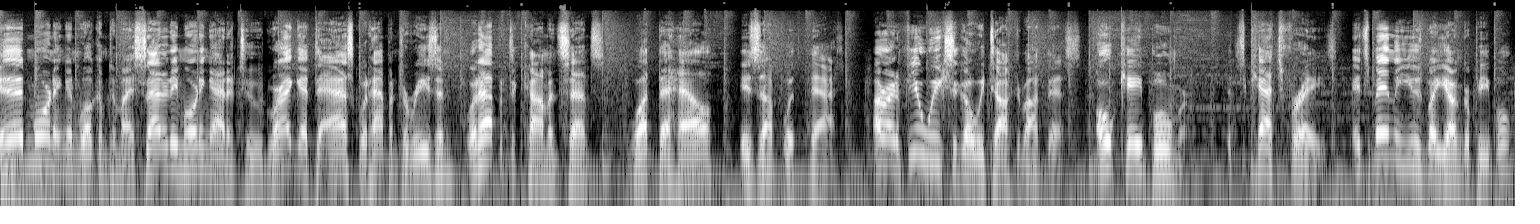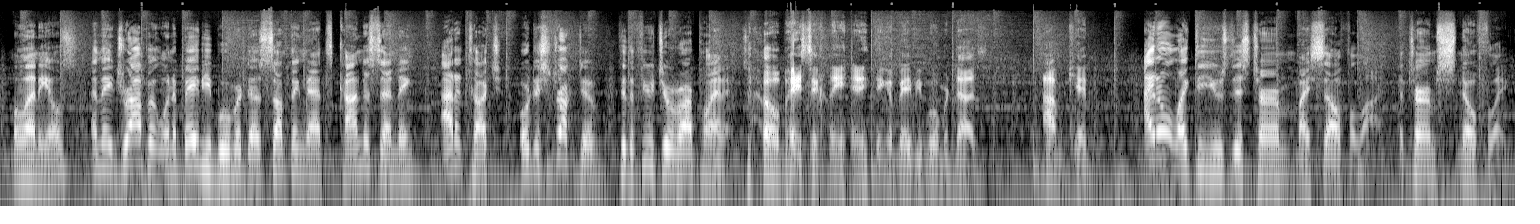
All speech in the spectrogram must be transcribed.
Good morning and welcome to my Saturday morning attitude, where I get to ask what happened to reason, what happened to common sense, what the hell is up with that. All right, a few weeks ago we talked about this. Okay, boomer. It's a catchphrase. It's mainly used by younger people, millennials, and they drop it when a baby boomer does something that's condescending, out of touch, or destructive to the future of our planet. So basically, anything a baby boomer does. I'm kidding. I don't like to use this term myself a lot, the term snowflake.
